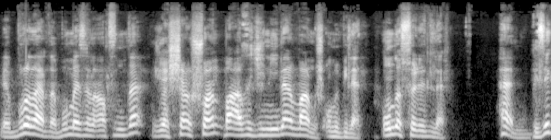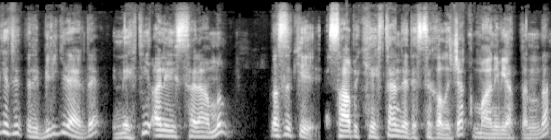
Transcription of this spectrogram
ve buralarda bu mezarın altında yaşayan şu an bazı cinniler varmış onu bilen. Onu da söylediler. Ha, bize getirdikleri bilgilerde Mehdi Aleyhisselam'ın Nasıl ki Sahabe Kehf'ten de destek alacak maneviyatlarından,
